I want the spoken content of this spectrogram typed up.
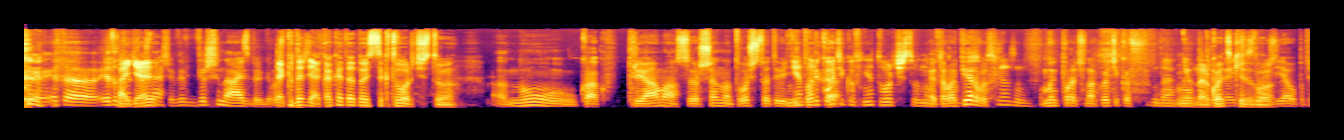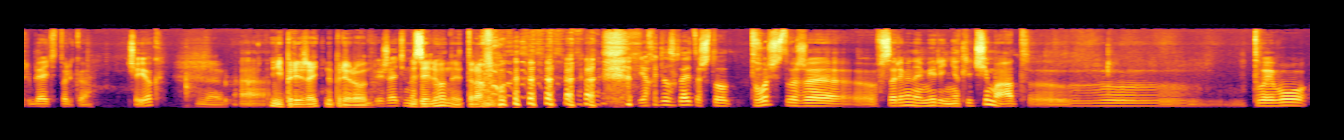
Это, это а знаешь, вершина айсберга. Так, подожди, а как это относится к творчеству? А, ну, как, прямо совершенно творчество. Это ведь нет не только... наркотиков, нет творчества. Ну, это, во-первых, мы против наркотиков. Да. Не Наркотики зло. Друзья, употребляйте только чаек. Да. А, и приезжайте на природу. Приезжайте на Зеленую траву. Я хотел сказать, что творчество же э, в современном мире неотличимо от э, твоего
